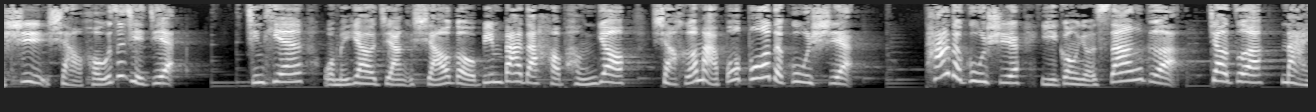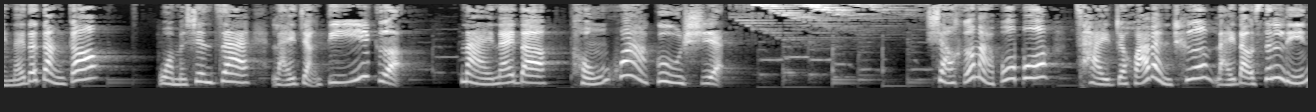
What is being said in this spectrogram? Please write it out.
是小猴子姐姐。今天我们要讲小狗宾巴的好朋友小河马波波的故事。他的故事一共有三个，叫做《奶奶的蛋糕》。我们现在来讲第一个奶奶的童话故事。小河马波波踩着滑板车来到森林，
